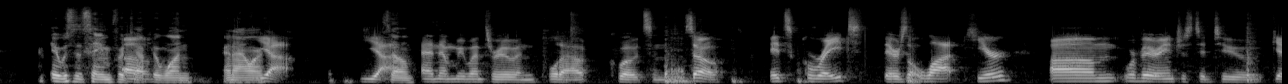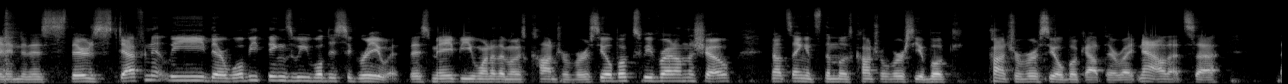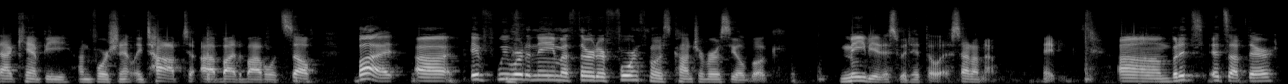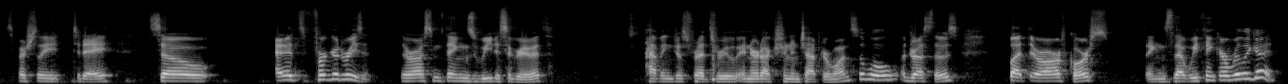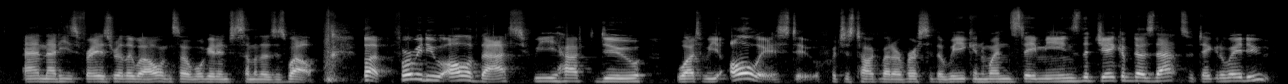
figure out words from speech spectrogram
it was the same for chapter um, one, an hour. Yeah. Yeah. So. And then we went through and pulled out quotes. And so it's great. There's a lot here. Um, we're very interested to get into this. There's definitely there will be things we will disagree with. This may be one of the most controversial books we've read on the show. Not saying it's the most controversial book controversial book out there right now. That's uh, that can't be unfortunately topped uh, by the Bible itself. But uh, if we were to name a third or fourth most controversial book, maybe this would hit the list. I don't know. Um, but it's it's up there, especially today. So, and it's for good reason. There are some things we disagree with, having just read through introduction in chapter one. So we'll address those. But there are, of course, things that we think are really good and that he's phrased really well. And so we'll get into some of those as well. But before we do all of that, we have to do what we always do, which is talk about our verse of the week. And Wednesday means that Jacob does that. So take it away, dude.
